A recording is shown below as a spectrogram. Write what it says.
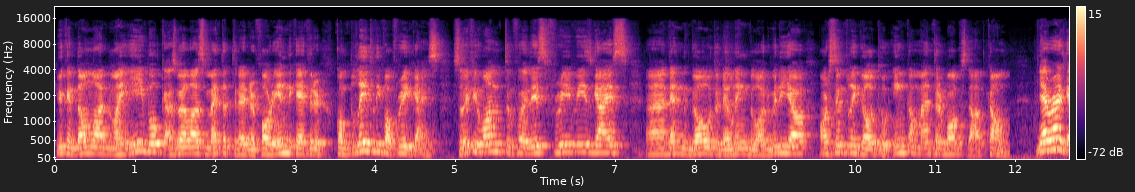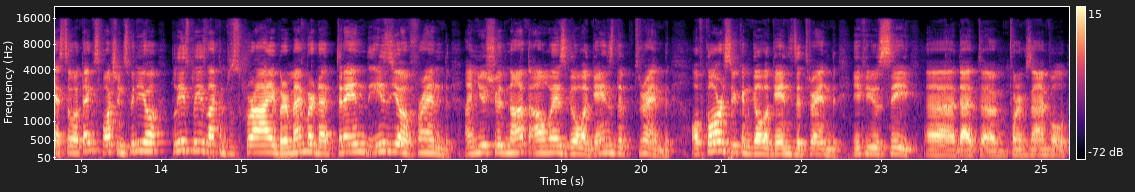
You can download my ebook as well as MetaTrader 4 indicator completely for free, guys. So if you want to, for this freebies, guys, uh, then go to the link below the video or simply go to incomementorbox.com. Yeah, right guys, so thanks for watching this video. Please, please like and subscribe. Remember that trend is your friend and you should not always go against the trend. Of course, you can go against the trend if you see uh, that, um, for example,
